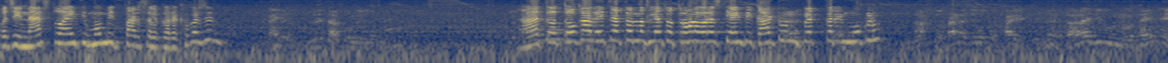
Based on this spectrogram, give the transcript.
પછી નાસ્તો અહીંથી મમ્મી જ પાર્સલ કરે ખબર છે ને. હા તો તો કા વેચાતો નથી લેતો ત્રણ વર્ષથી અહીંથી કાર્ટૂન પેક કરીને મોકલું. નાસ્તો તારા જેવો તો થાય ના, ન ને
